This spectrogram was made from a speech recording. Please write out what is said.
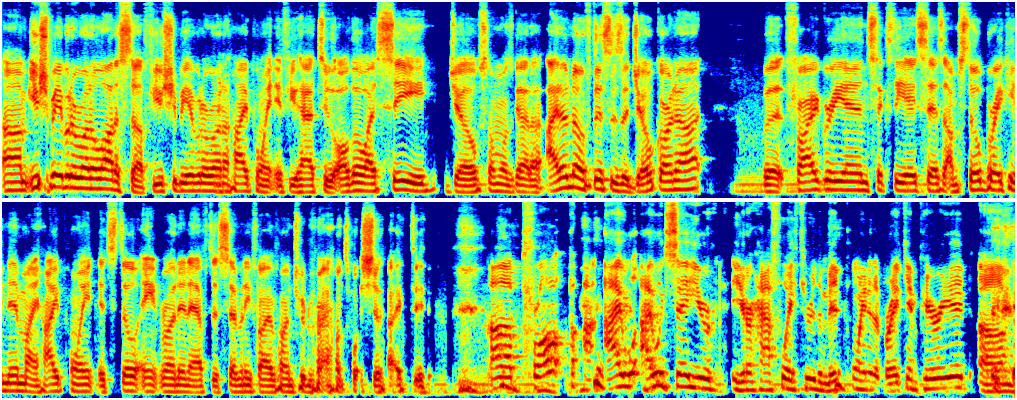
Um, you should be able to run a lot of stuff. You should be able to run a Hi-Point if you had to. Although I see, Joe, someone's got a I don't know if this is a joke or not, But Frygrian 68 says, I'm still breaking in my Hi-Point. It still ain't running after 7,500 rounds. What should I do? Uh, pro, I, I, w- I would say you're you're halfway through the midpoint of the break-in period. Um,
